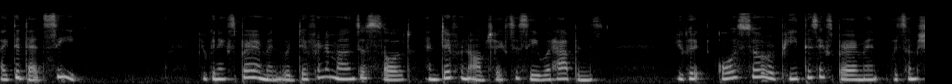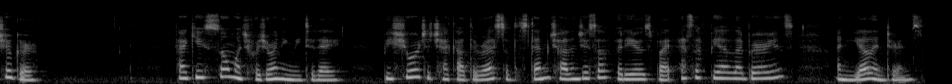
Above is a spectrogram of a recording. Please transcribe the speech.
like the Dead Sea. You can experiment with different amounts of salt and different objects to see what happens. You could also repeat this experiment with some sugar. Thank you so much for joining me today. Be sure to check out the rest of the STEM Challenge Yourself videos by SFPL librarians and Yale interns.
